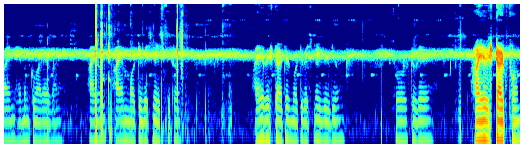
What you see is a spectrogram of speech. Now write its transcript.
I am Hemant Kumar Agarwal I am I am motivational speaker I have started motivational video so today I have start from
